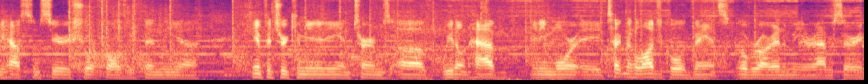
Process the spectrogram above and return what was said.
We have some serious shortfalls within the uh, infantry community in terms of we don't have anymore a technological advance over our enemy or adversary.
